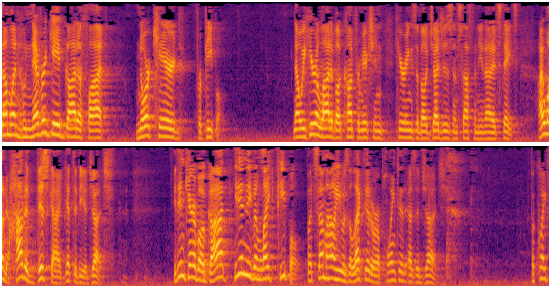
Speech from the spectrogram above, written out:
someone who never gave God a thought nor cared for people. Now, we hear a lot about confirmation hearings about judges and stuff in the United States. I wonder, how did this guy get to be a judge? He didn't care about God. He didn't even like people. But somehow he was elected or appointed as a judge. But quite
